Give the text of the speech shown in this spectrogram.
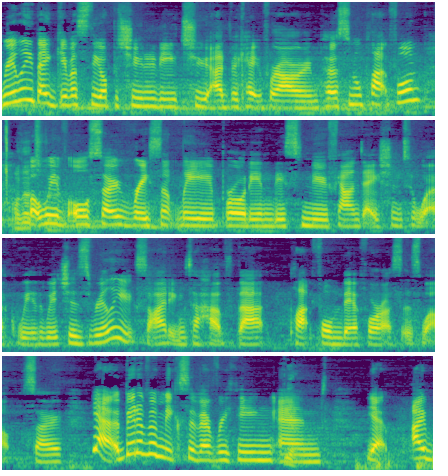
really, they give us the opportunity to advocate for our own personal platform, Oh, but we've also recently brought in this new foundation to work with, which is really exciting to have that platform there for us as well. So, yeah, a bit of a mix of everything and yeah, I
